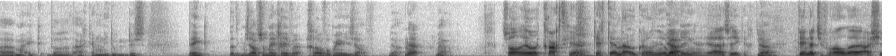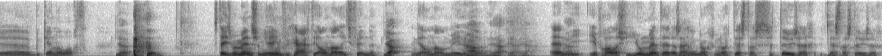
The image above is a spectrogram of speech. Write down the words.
eh, maar ik wilde dat eigenlijk helemaal niet doen. Dus ik denk dat ik mezelf zou meegeven, geloof wat meer in jezelf. Ja, Ja. ja, Dat is wel een heel krachtig, ja. Ik herken daar ook wel heel Ja? veel dingen. Ja, zeker. ja, Ik denk dat je vooral eh, als je bekender wordt, ja, steeds meer mensen om je heen vergaart die allemaal iets vinden. ja, En die allemaal een mening ja, hebben. ja, ja, ja. En Ja. je, vooral als je jong bent, hè, dat is Ja. eigenlijk nog, nog destrasteuzer. Destrasteuzer?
